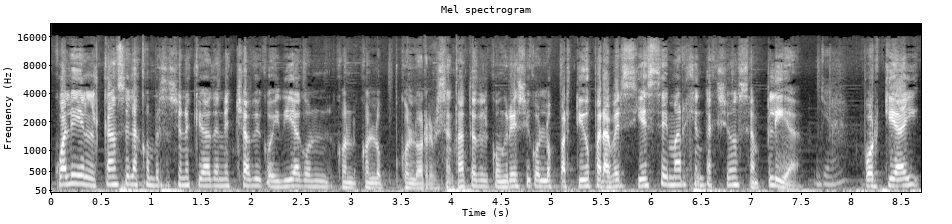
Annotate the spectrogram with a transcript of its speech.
cuál es el alcance de las conversaciones que va a tener Chávez hoy día con, los, representantes del Congreso y con los partidos para ver si ese margen de acción se amplía. Porque hay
